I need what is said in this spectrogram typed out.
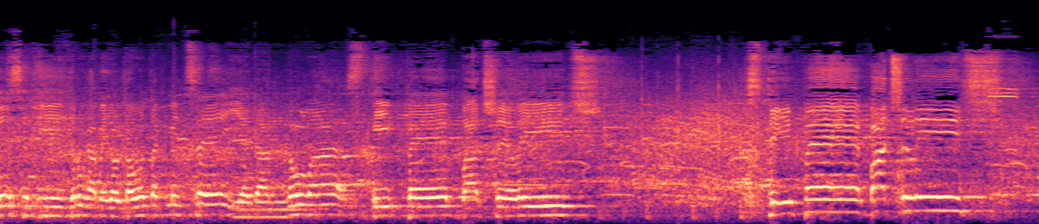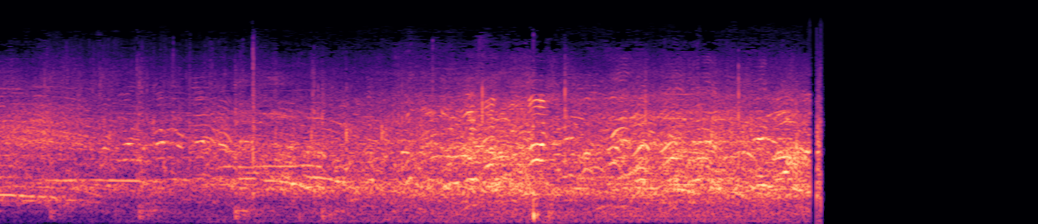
52. minuta utakmice, 1-0, Stipe Bačelić. Stipe Bačelić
